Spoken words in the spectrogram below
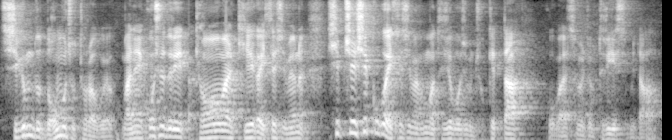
지금도 너무 좋더라고요. 만약에 꼬슈들이 경험할 기회가 있으시면 17, 19가 있으시면 한번 드셔보시면 좋겠다고 말씀을 좀 드리겠습니다.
